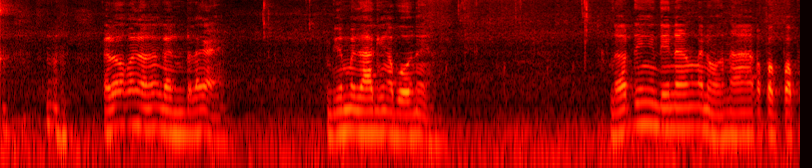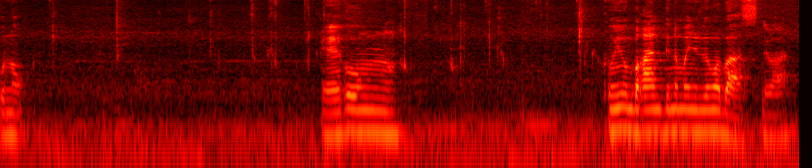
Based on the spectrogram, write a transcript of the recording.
Pero ako lang, ganun talaga eh. Hindi naman laging abono eh. Darating hindi na ano, nakakapagpapuno. Eh kung kung yung bakante naman yung lumabas, di ba?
